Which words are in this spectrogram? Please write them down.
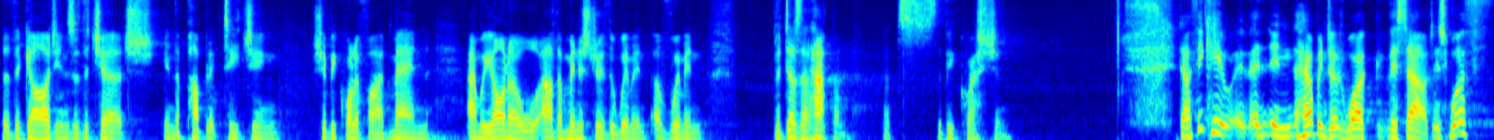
that the guardians of the church in the public teaching should be qualified men, and we honor all other ministry of the women of women. But does that happen? That's the big question. Now, I think here, in, in helping to work this out, it's worth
